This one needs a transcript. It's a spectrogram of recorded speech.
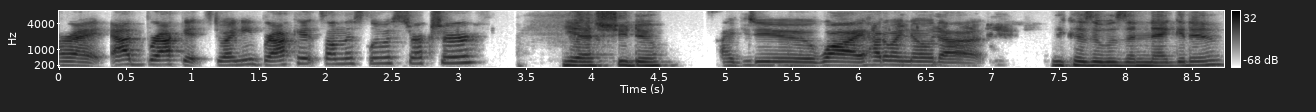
All right, add brackets. Do I need brackets on this Lewis structure? Yes, you do, I do. Why? How do I know that? because it was a negative.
